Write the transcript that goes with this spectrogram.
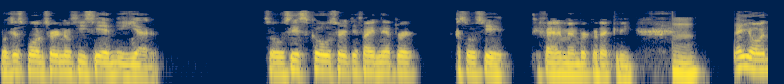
magsa-sponsor ng CCNA yan. So, Cisco Certified Network Associate, if I remember correctly. Mhm. Ngayon,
